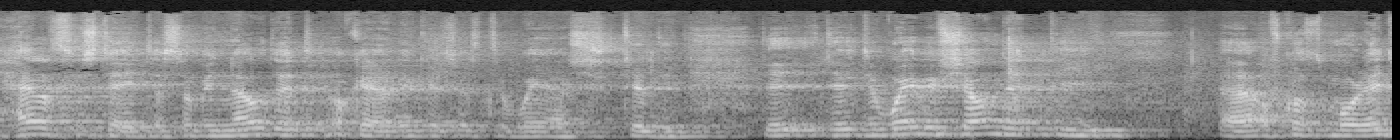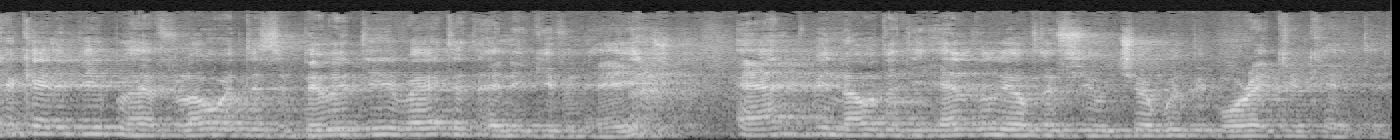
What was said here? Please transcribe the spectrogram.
health status. So we know that, okay, I think it's just the way I still did. The, the, the way we've shown that the, uh, of course, more educated people have lower disability rate at any given age, and we know that the elderly of the future will be more educated.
